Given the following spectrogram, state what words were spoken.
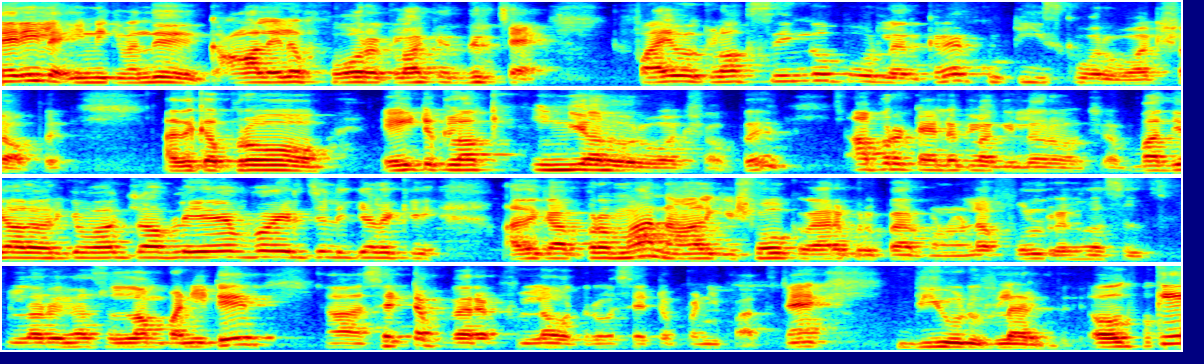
தெரியல. இன்னைக்கு வந்து காலையில ஃபோர் ஓ கிளாக் எந்திரிச்சேன். ஃபைவ் ஓ கிளாக் சிங்கப்பூர்ல இருக்கிற குட்டீஸ்க்கு ஒரு ஒர்க் ஷாப்பு அதுக்கப்புறம் எயிட் ஓ கிளாக் இந்தியாவில் ஒரு ஒர்க் ஷாப்பு அப்புறம் டென் ஓ கிளாக் இல்லை ஒரு ஒர்க் ஷாப் மத்தியானம் வரைக்கும் ஒர்க் ஷாப்லயே போயிடுச்சு கிழக்கு அதுக்கப்புறமா நாளைக்கு ஷோக்கு வேற ப்ரிப்பேர் பண்ணணும்ல ஃபுல் ரிஹர்சல்ஸ் ஃபுல்லாக ரிஹர்சல்லாம் பண்ணிட்டு செட்டப் வேற ஃபுல்லாக ஒரு தடவை செட்டப் பண்ணி பார்த்துட்டேன். பியூட்டிஃபுல்லாக இருக்குது. ஓகே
